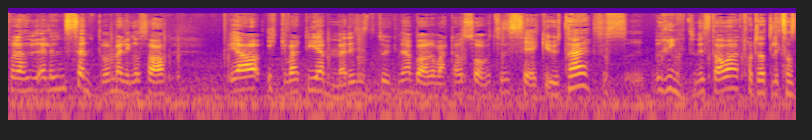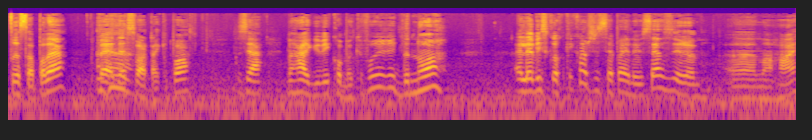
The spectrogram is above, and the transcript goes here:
For hun, eller hun sendte meg en melding og sa jeg har ikke vært hjemme de siste to ukene. Jeg har bare vært her og sovet, så det ser ikke ut her. Så ringte hun i stad. Fortsatt litt sånn stressa på det. Men det svarte jeg ikke på. Så sier jeg men herregud, vi kommer jo ikke for å rydde nå. Eller vi skal ikke kanskje se på hele huset? Så sier hun «Eh, nei.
